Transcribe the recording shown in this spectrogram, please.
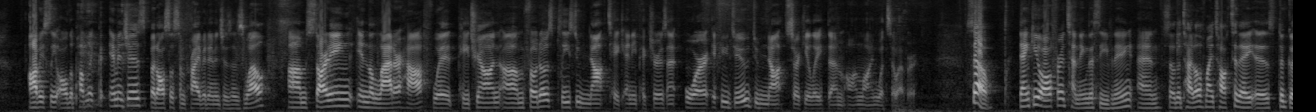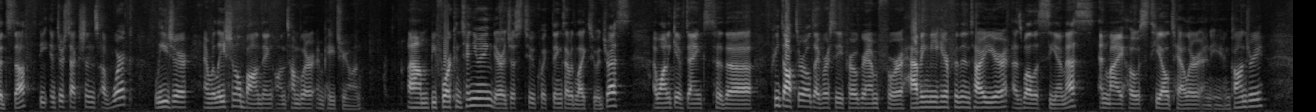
obviously all the public images, but also some private images as well. Um, starting in the latter half with Patreon um, photos, please do not take any pictures, or if you do, do not circulate them online whatsoever. So, thank you all for attending this evening. And so, the title of my talk today is The Good Stuff The Intersections of Work, Leisure, and Relational Bonding on Tumblr and Patreon. Um, before continuing, there are just two quick things I would like to address. I want to give thanks to the Predoctoral Diversity Program for having me here for the entire year, as well as CMS and my hosts TL Taylor and Ian Condry.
